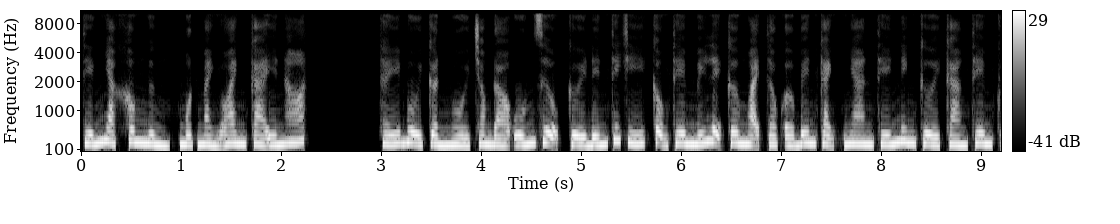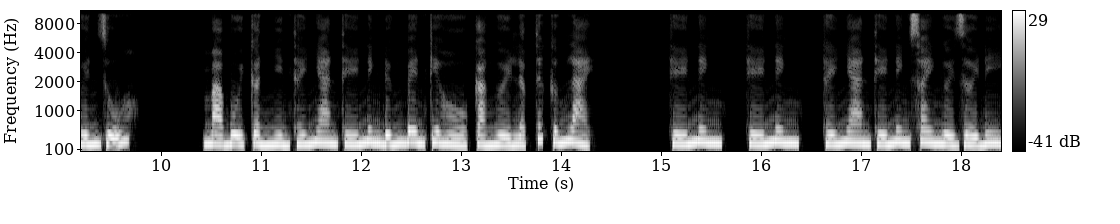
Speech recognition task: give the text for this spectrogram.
tiếng nhạc không ngừng, một mảnh oanh cả yến hót. Thấy bùi cần ngồi trong đó uống rượu cười đến thích ý cộng thêm mấy lệ cơ ngoại tộc ở bên cạnh nhan thế ninh cười càng thêm quyến rũ. Mà bùi cần nhìn thấy nhan thế ninh đứng bên kia hồ cả người lập tức cứng lại. Thế ninh, thế ninh, Thấy nhan thế ninh xoay người rời đi,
